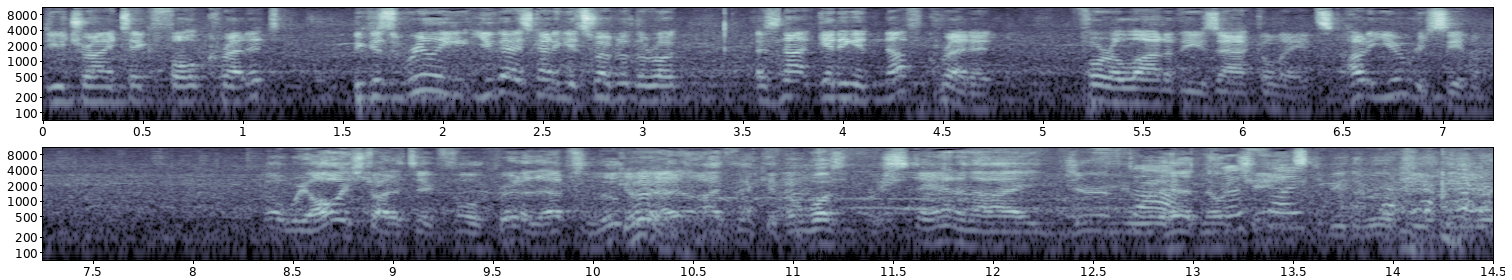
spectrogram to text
do you try and take full credit? Because really, you guys kind of get swept under the rug as not getting enough credit for a lot of these accolades. How do you receive them? Well, we always try to take full credit, absolutely. Good. I, I think if it wasn't for Stan and I, Jeremy would have had no Just chance like- to be the rookie of the year.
